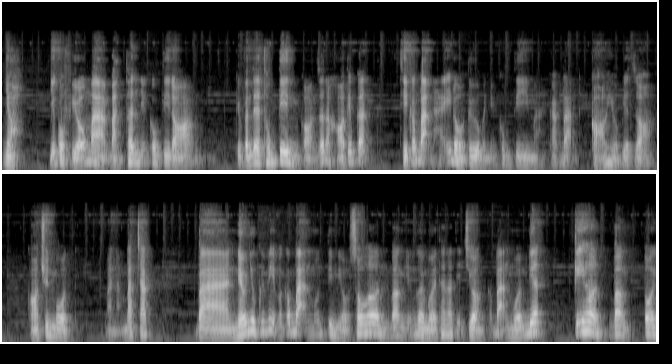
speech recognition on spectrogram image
nhỏ, những cổ phiếu mà bản thân những công ty đó, cái vấn đề thông tin còn rất là khó tiếp cận, thì các bạn hãy đầu tư vào những công ty mà các bạn có hiểu biết rõ, có chuyên môn và nắm bắt chắc và nếu như quý vị và các bạn muốn tìm hiểu sâu hơn vâng những người mới tham gia thị trường các bạn muốn biết kỹ hơn vâng tôi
